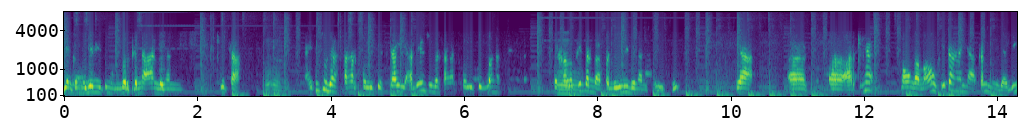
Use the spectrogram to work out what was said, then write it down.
yang kemudian itu berkenaan dengan kita. Mm. Nah itu sudah sangat politis sekali. Ada yang sudah sangat politik banget ya kalau hmm. kita nggak peduli dengan politik ya uh, uh, artinya mau nggak mau kita hanya akan menjadi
